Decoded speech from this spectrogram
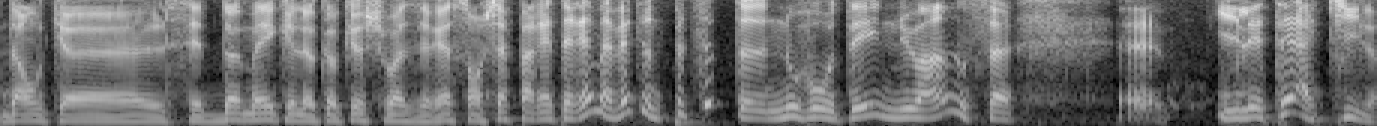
Donc, euh, c'est demain que le caucus choisirait son chef par intérim, avec une petite euh, nouveauté, nuance. Euh, il était acquis, là,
